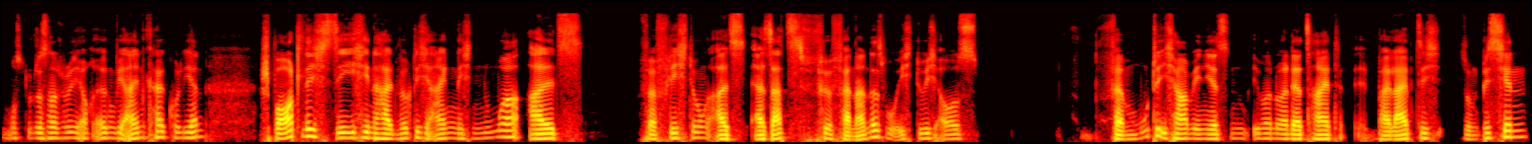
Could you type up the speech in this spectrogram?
musst du das natürlich auch irgendwie einkalkulieren. Sportlich sehe ich ihn halt wirklich eigentlich nur als Verpflichtung, als Ersatz für Fernandes, wo ich durchaus vermute, ich habe ihn jetzt immer nur in der Zeit bei Leipzig so ein bisschen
